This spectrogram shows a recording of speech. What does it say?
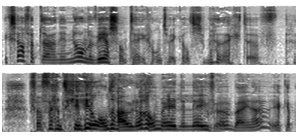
Ik zelf heb daar een enorme weerstand tegen ontwikkeld. Ik ben echt fervent geheel onthouder al mijn hele leven bijna. Ja, ik heb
